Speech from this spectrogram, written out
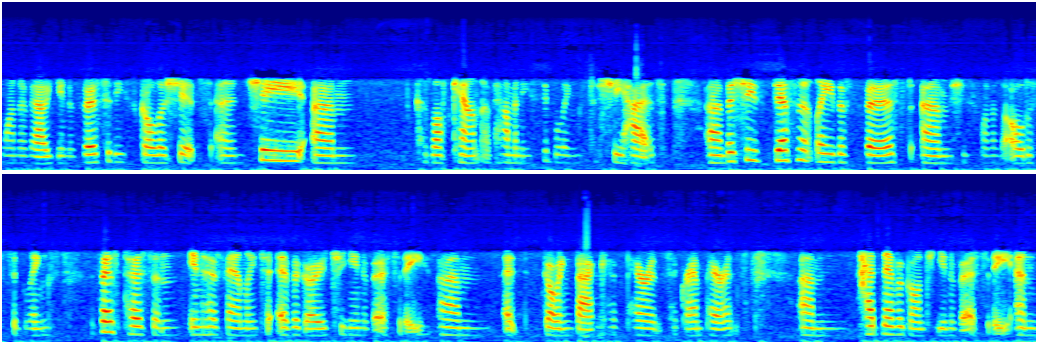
one of our university scholarships, and she um, has lost count of how many siblings she has. Um, but she's definitely the first, um, she's one of the oldest siblings, the first person in her family to ever go to university. Um, at going back, her parents, her grandparents um, had never gone to university. And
